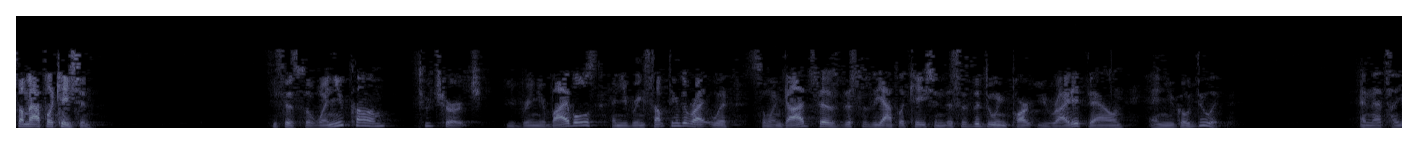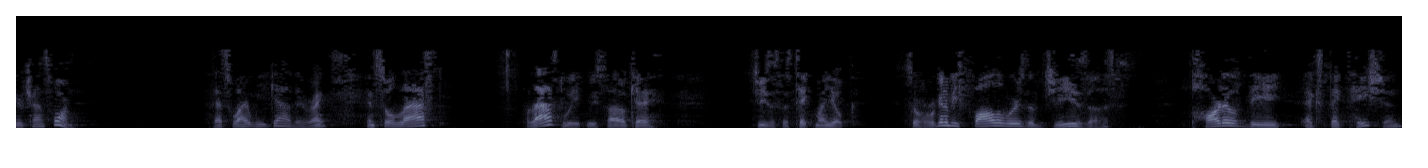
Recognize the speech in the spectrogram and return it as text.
some application. He says, so when you come to church, You bring your Bibles and you bring something to write with. So when God says this is the application, this is the doing part, you write it down and you go do it. And that's how you're transformed. That's why we gather, right? And so last last week we saw, okay, Jesus says, take my yoke. So if we're going to be followers of Jesus, part of the expectation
